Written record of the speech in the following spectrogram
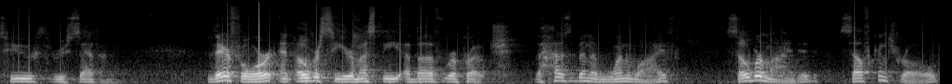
2 through 7. Therefore, an overseer must be above reproach, the husband of one wife, sober minded, self controlled,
